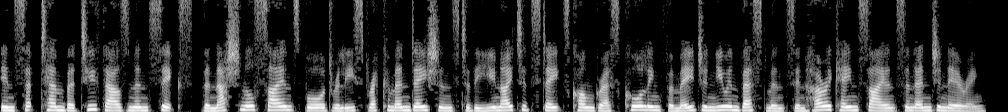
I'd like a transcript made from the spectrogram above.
In September 2006, the National Science Board released recommendations to the United States Congress calling for major new investments in hurricane science and engineering.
